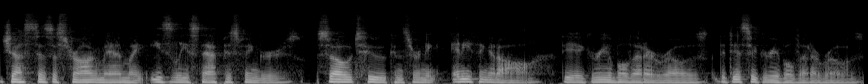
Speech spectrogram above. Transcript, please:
Just as a strong man might easily snap his fingers, so too concerning anything at all, the agreeable that arose, the disagreeable that arose,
